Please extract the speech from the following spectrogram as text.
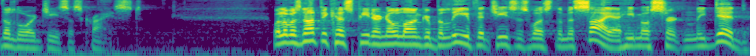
the Lord Jesus Christ. Well, it was not because Peter no longer believed that Jesus was the Messiah. He most certainly did.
